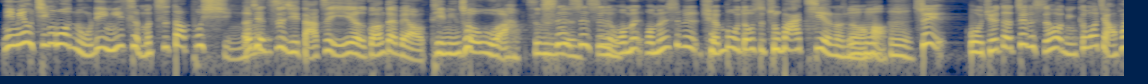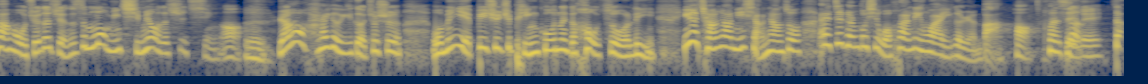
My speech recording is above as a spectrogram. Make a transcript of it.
你没有经过努力，你怎么知道不行呢？而且自己打自己一耳光，代表提名错误啊，是不是？是是是，我们我们是不是全部都是猪八戒了呢？哈，所以。我觉得这个时候你跟我讲话，我觉得简直是莫名其妙的事情啊。嗯。然后还有一个就是，我们也必须去评估那个后坐力，因为常常你想象说，哎，这个人不行，我换另外一个人吧。好，换谁嘞？当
